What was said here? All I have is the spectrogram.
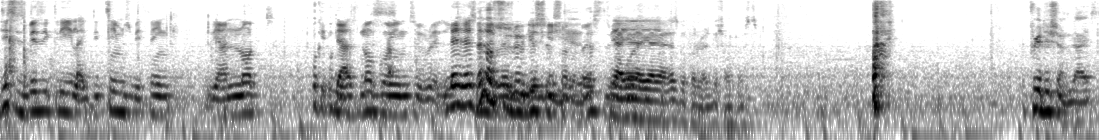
this is basically like the teams we think they are not Okay, okay. they are not going to re- let, let's Let do us the choose relegation. relegation yeah, first. let's- Yeah, yeah, yeah, yeah, yeah. Let's go for the relegation first. Prediction, guys.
